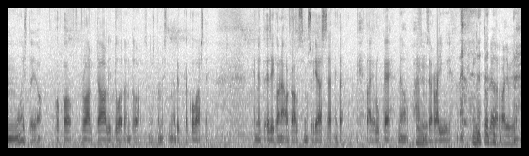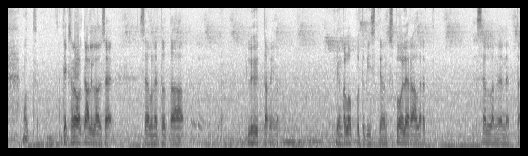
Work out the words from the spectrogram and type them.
Muista jo koko Roald Dahlin tuotantoa, semmoista mistä mä tykkään kovasti. Ja nyt esikone alkaa olla semmoisen iässä, että niitä kehtaa jo lukee. Ne on vähän semmoisia rajuja. Nyt todella rajuja. Mut Tiedätkö, Roald Dahlilla on se sellainen tota, lyhyt tarina, jonka lopputwisti on spoiler alert sellainen, että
